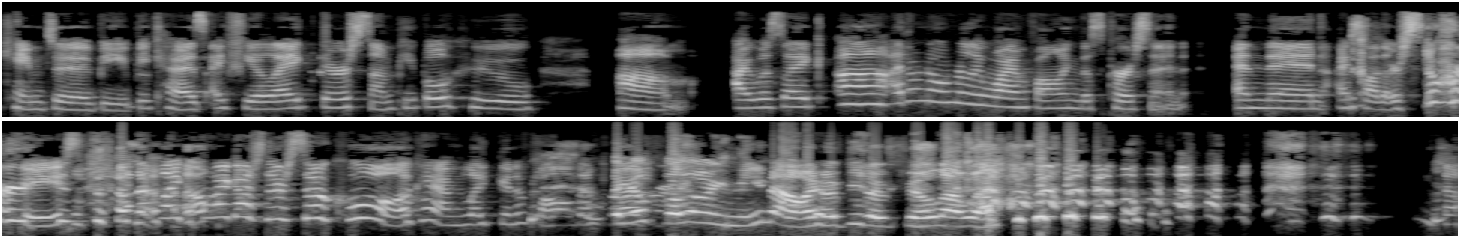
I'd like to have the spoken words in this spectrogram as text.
came to be because I feel like there are some people who um I was like, uh, I don't know really why I'm following this person. And then I saw their stories. and I'm like, oh my gosh, they're so cool. Okay, I'm like gonna follow them. Forever. You're following me now. I hope you don't feel that way. no.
